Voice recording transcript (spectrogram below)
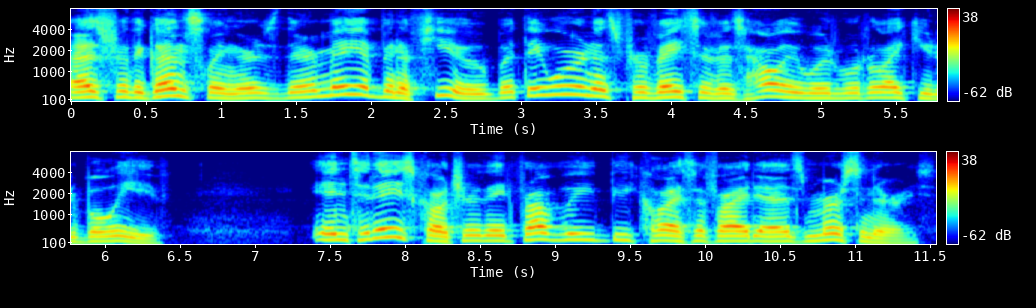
As for the gunslingers, there may have been a few, but they weren't as pervasive as Hollywood would like you to believe. In today's culture, they'd probably be classified as mercenaries.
